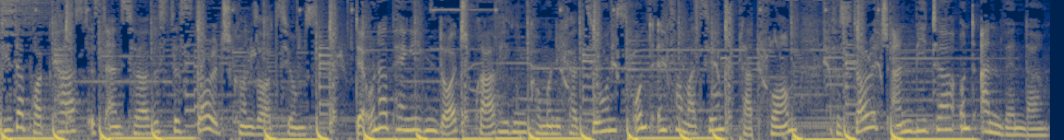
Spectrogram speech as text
Dieser Podcast ist ein Service des Storage Konsortiums, der unabhängigen deutschsprachigen Kommunikations- und Informationsplattform für Storage-Anbieter und Anwender.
